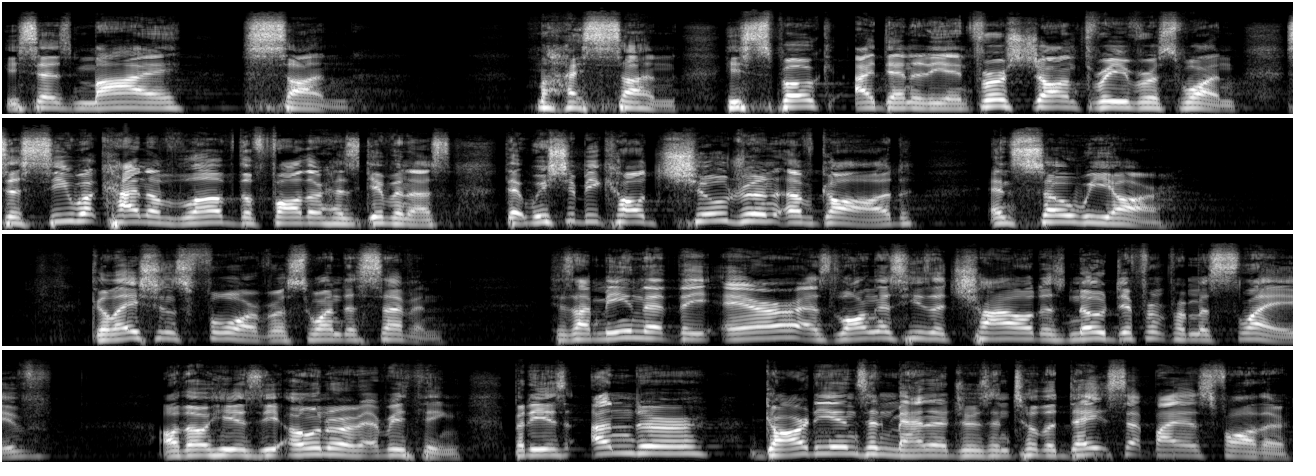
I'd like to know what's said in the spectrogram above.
He says, My son. My son. He spoke identity. In 1 John 3, verse 1, says, See what kind of love the Father has given us, that we should be called children of God, and so we are. Galatians 4, verse 1 to 7 says, I mean that the heir, as long as he's a child, is no different from a slave although he is the owner of everything. But he is under guardians and managers until the date set by his father.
